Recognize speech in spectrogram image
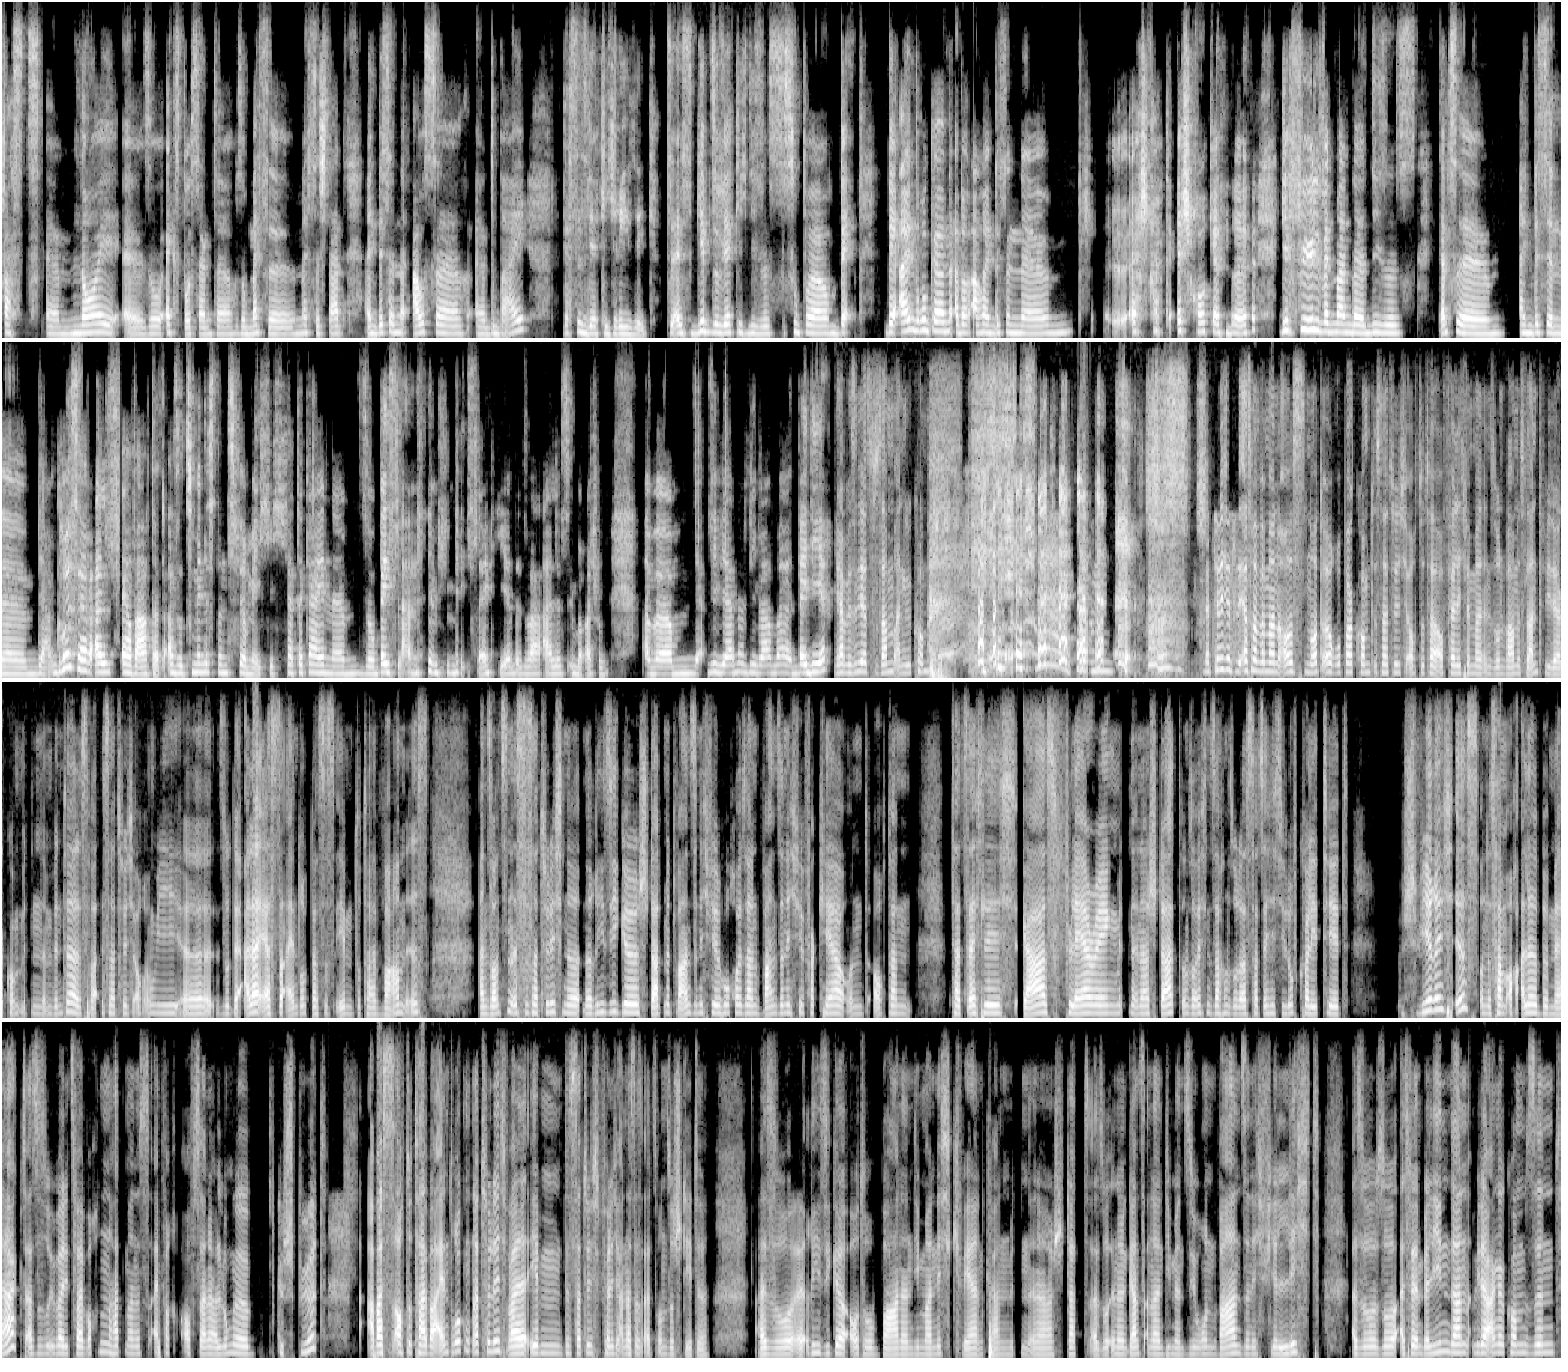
fast ähm, neu, äh, so Expo Center, so Messe, Messestadt, ein bisschen außer äh, Dubai. Das ist wirklich riesig. Es gibt so wirklich dieses super beeindruckend, aber auch ein bisschen ähm, erschreck erschrockende Gefühl, wenn man äh, dieses ganze ein bisschen äh, ja, größer als erwartet. Also zumindestens für mich. Ich hatte kein ähm, so Baseline, Baseline hier. Das war alles Überraschung. Aber ähm, ja, Viviane, wie war bei dir? Ja, wir sind ja zusammen angekommen. ähm, natürlich ist es erstmal, wenn man aus Nordeuropa kommt, ist natürlich auch total auffällig, wenn man in so ein warmes Land wiederkommt, mitten im Winter. Das war, ist natürlich auch irgendwie äh, so der allererste Eindruck, dass es eben total warm ist. Ansonsten ist es natürlich eine 'ne riesige Stadt mit wahnsinnig viel Hochhäusern, wahnsinnig viel Verkehr und auch dann tatsächlich Gasflaring mitten in der Stadt und solchen Sachen, sodass tatsächlich die Luftqualität schwierig ist und das haben auch alle bemerkt. Also, so über die zwei Wochen hat man es einfach auf seiner Lunge gespürt. Aber es ist auch total beeindruckend natürlich, weil eben das natürlich völlig anders ist als unsere Städte. Also, äh, riesige Autobahnen, die man nicht queren kann mitten in einer Stadt, also in 'ner ganz anderen Dimension, wahnsinnig viel Licht. Also, so als wir in Berlin dann wieder angekommen sind,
